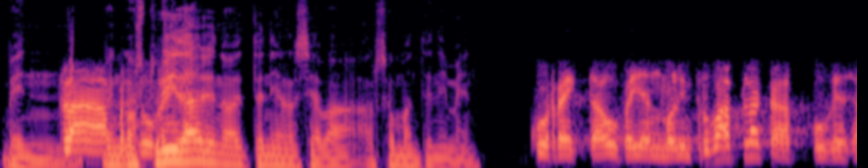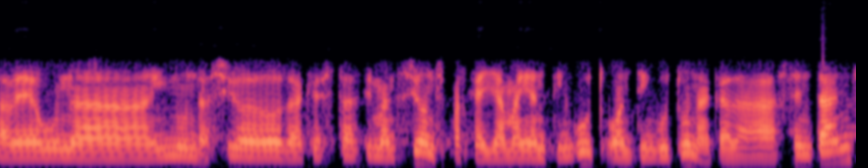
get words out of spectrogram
ben, Clar, ben construïdes i no tenien la seva, el seu manteniment. Correcte, ho veien molt improbable que pogués haver una inundació d'aquestes dimensions perquè ja mai han tingut o han tingut una cada 100 anys,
